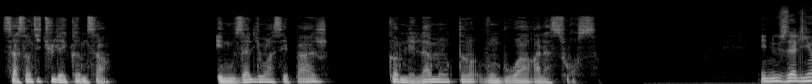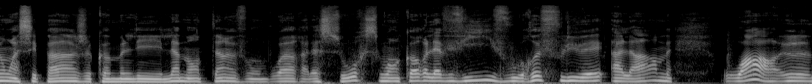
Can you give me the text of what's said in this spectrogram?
Ça s'intitulait comme ça, et nous allions à ces pages comme les lamentins vont boire à la source. Et nous allions à ces pages comme les lamentins vont boire à la source, ou encore la vie vous refluait à larmes. Waouh, euh,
